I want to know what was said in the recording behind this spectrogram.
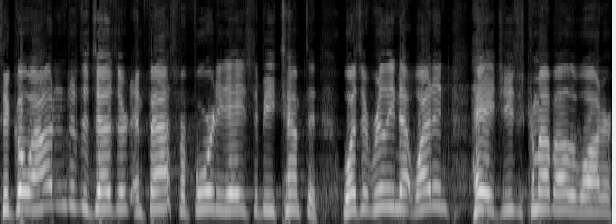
to go out into the desert and fast for 40 days to be tempted? Was it really not? Why didn't, hey, Jesus, come up out of the water.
